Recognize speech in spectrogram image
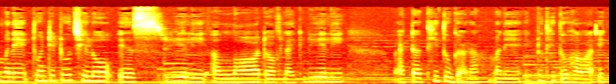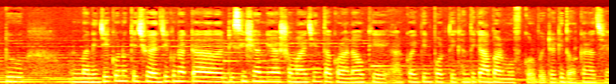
মানে টোয়েন্টি টু ছিল is really a lot of like really একটা থিতু গাড়া মানে একটু থিতু হওয়া, একটু মানে যে কোনো কিছু, যে কোনো একটা ডিসিশন নেওয়ার সময় চিন্তা করা, না ওকে আর কয়েকদিন পর তো এখান থেকে আবার মুভ করব, এটার কি দরকার আছে?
